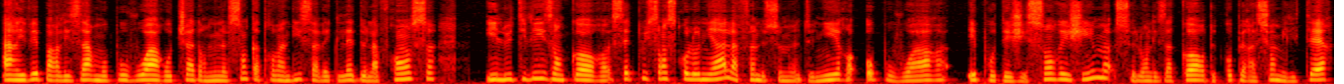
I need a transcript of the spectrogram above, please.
Arrivé par les armes au pouvoir au Tchad en 1990 avec l'aide de la France, il utilise encore cette puissance coloniale afin de se maintenir au pouvoir et protéger son régime selon les accords de coopération militaire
